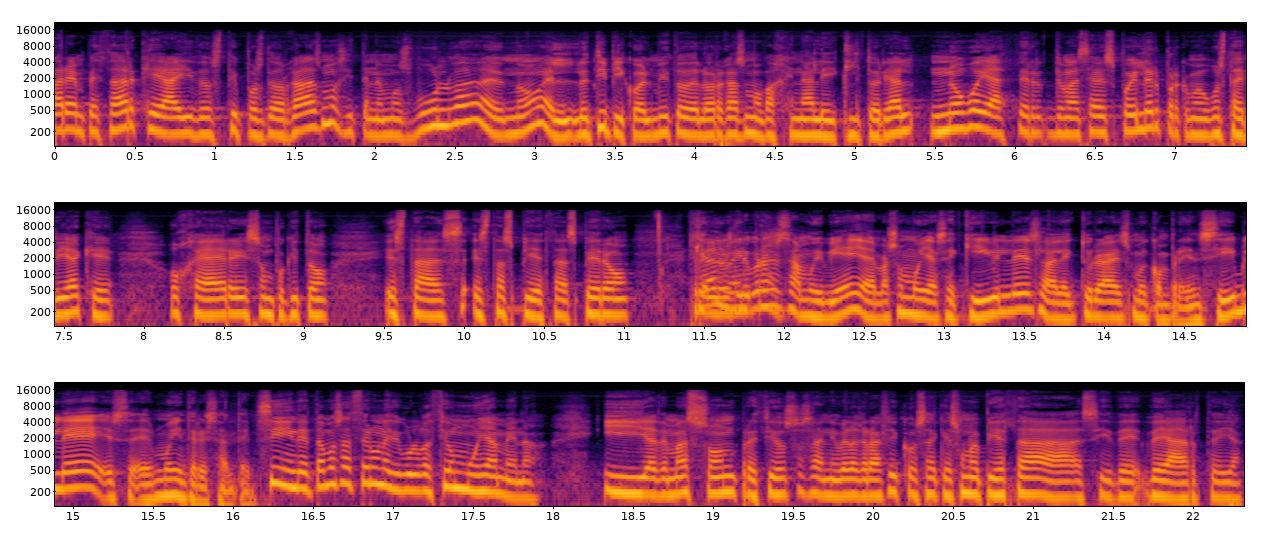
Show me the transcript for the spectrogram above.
para empezar, que hay dos tipos de orgasmos y tenemos vulva, ¿no? lo típico, el mito del orgasmo vaginal y clitorial. No voy a hacer demasiado spoiler porque me gustaría que ojearais un poquito estas, estas piezas, pero... los libros están muy bien y además son muy asequibles, la lectura es muy comprensible, es, muy interesante. Sí, intentamos hacer una divulgación muy amena y además son preciosos a nivel gráfico, o sea que es una pieza así de, de arte ya.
